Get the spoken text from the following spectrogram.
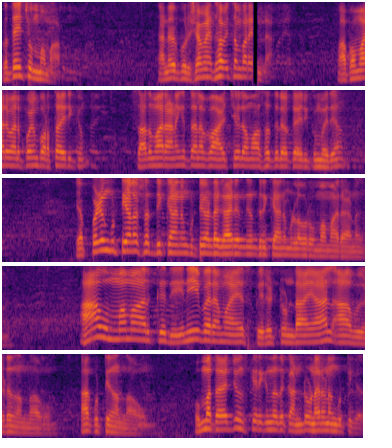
പ്രത്യേകിച്ച് ഉമ്മമാർ. ഞാനൊരു പുരുഷ മേധാവിത്വം പറയുന്നില്ല. പാപ്പന്മാർ പലപ്പോഴും പുറത്തായിരിക്കും. സാധുമാരാണെങ്കിൽ ചിലപ്പോൾ ആഴ്ചയിലോ മാസത്തിലോ ഒക്കെ ആയിരിക്കും വരിക. എപ്പോഴും കുട്ടികളെ ശ്രദ്ധിക്കാനും കുട്ടികളുടെ കാര്യം നിയന്ത്രിക്കാനുമുള്ളവർ ഉമ്മമാരാണ്. ആ ഉമ്മമാർക്ക് ദീനീപരമായ സ്പിരിറ്റ് ഉണ്ടായാൽ ആ വീട് നന്നാവും ആ കുട്ടി നന്നാവും. ഉമ്മ തേജ് നിസ്കരിക്കുന്നത് കണ്ടുണരണം കുട്ടികൾ.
